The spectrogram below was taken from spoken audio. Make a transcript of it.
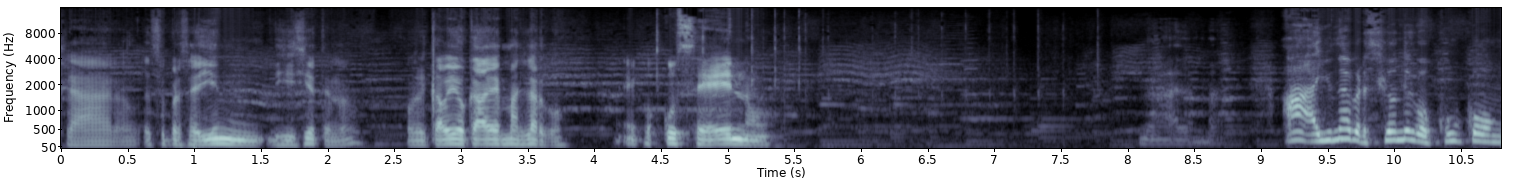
Claro, el Super Saiyan 17, ¿no? Con el cabello cada vez más largo. Eh, Goku Seno. Nada más. Ah, hay una versión de Goku con,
